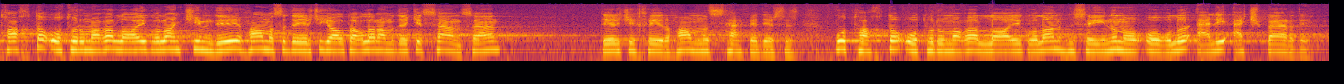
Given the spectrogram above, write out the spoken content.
taxta oturmağa layiq olan kimdir? Hamısı deyir ki, yaltaqlar hamı deyir ki, sən, sən. Deyir ki, xeyr, hamınız səhv edirsiniz. Bu taxta oturmağa layiq olan Hüseynin oğlu Əli Əkbərdir.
